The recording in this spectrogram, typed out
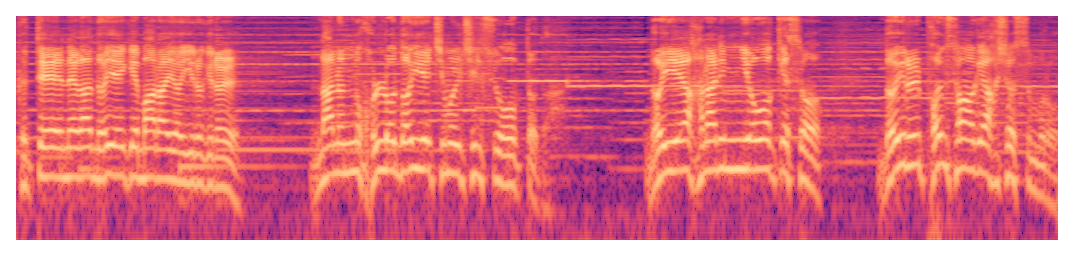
그때 내가 너희에게 말하여 이르기를 나는 홀로 너희의 짐을 질 수 없도다. 너희의 하나님 여호와께서 너희를 번성하게 하셨으므로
